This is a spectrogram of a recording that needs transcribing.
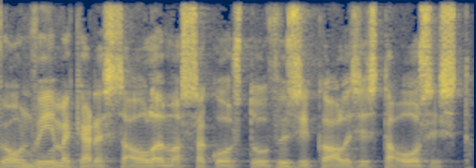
on viime kädessä olemassa, koostuu fysikaalisista osista.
